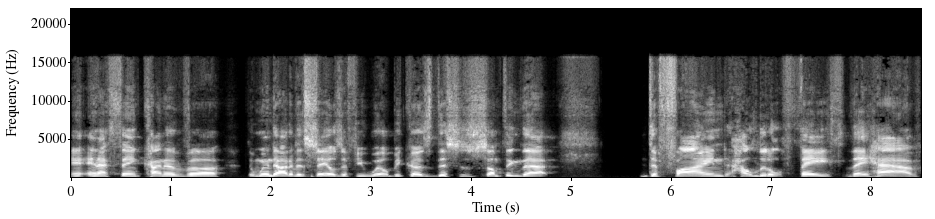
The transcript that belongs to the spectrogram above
And, and I think kind of uh, the wind out of his sails, if you will, because this is something that defined how little faith they have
